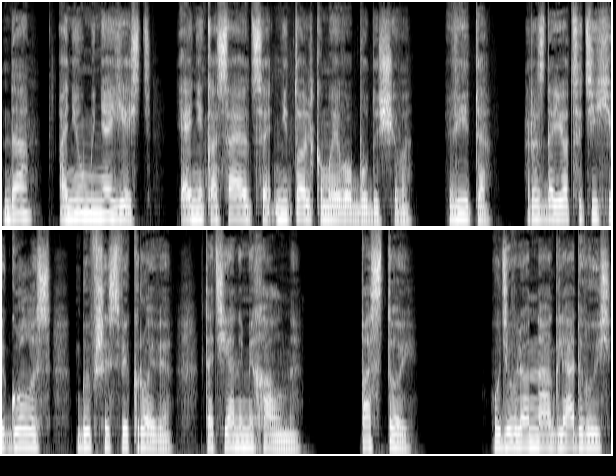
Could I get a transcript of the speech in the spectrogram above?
Да, они у меня есть, и они касаются не только моего будущего. «Вита!» — раздается тихий голос бывшей свекрови, Татьяны Михайловны. «Постой!» Удивленно оглядываюсь,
